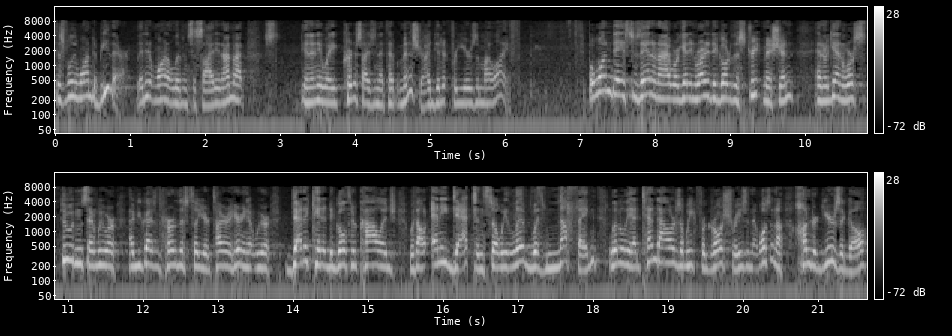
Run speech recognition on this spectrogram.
just really wanted to be there. They didn't want to live in society, and I'm not in any way criticizing that type of ministry. I did it for years of my life. But one day, Suzanne and I were getting ready to go to the street mission. And again, we're students, and we were, have you guys have heard this till you're tired of hearing it? We were dedicated to go through college without any debt. And so we lived with nothing. Literally had $10 a week for groceries. And it wasn't a 100 years ago.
